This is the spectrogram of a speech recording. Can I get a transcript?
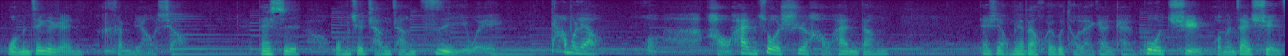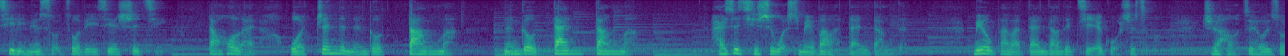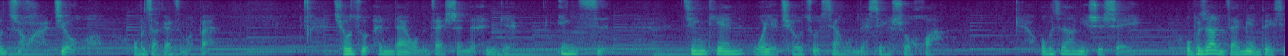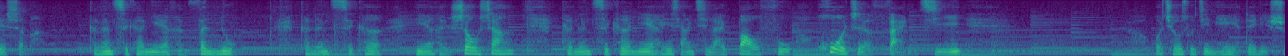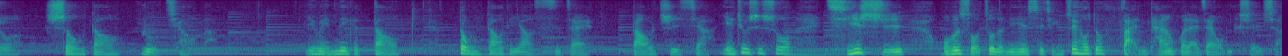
我们这个人很渺小，但是我们却常常自以为大不了，我好汉做事好汉当。但是我们要不要回过头来看看过去我们在血气里面所做的一些事情？到后来我真的能够当吗？能够担当吗？还是其实我是没有办法担当的？没有办法担当的结果是什么？只好最后说主啊救我！我不知道该怎么办。求主恩待我们在神的恩典。因此，今天我也求主向我们的心说话。我不知道你是谁，我不知道你在面对些什么。可能此刻你也很愤怒，可能此刻你也很受伤，可能此刻你也很想起来报复或者反击。我求主今天也对你说：收刀入鞘吧，因为那个刀，动刀的要死在刀之下。也就是说，其实我们所做的那些事情，最后都反弹回来在我们的身上。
